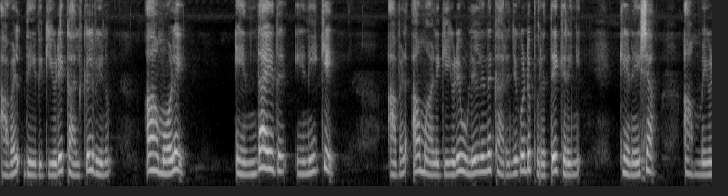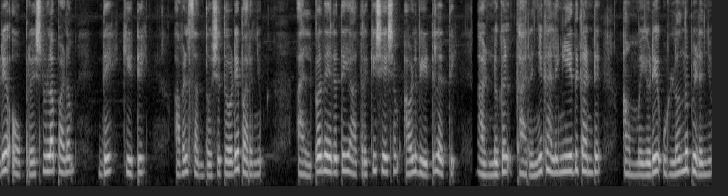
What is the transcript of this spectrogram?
അവൾ ദേവികയുടെ കാൽക്കൽ വീണു. ആ മോളെ എന്തായത്? എണീക്കേ. അവൾ ആ മാളികയുടെ ഉള്ളിൽ നിന്ന് കരഞ്ഞുകൊണ്ട് പുറത്തേക്കിറങ്ങി. ഗണേശ അമ്മയുടെ ഓപ്പറേഷനുള്ള പണം ദേ കിട്ടി. അവൾ സന്തോഷത്തോടെ പറഞ്ഞു. അല്പനേരത്തെ യാത്രയ്ക്ക് ശേഷം അവൾ വീട്ടിലെത്തി. കണ്ണുകൾ കരഞ്ഞു കലങ്ങിയത് കണ്ട് അമ്മയുടെ ഉള്ളൊന്ന് പിടഞ്ഞു.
